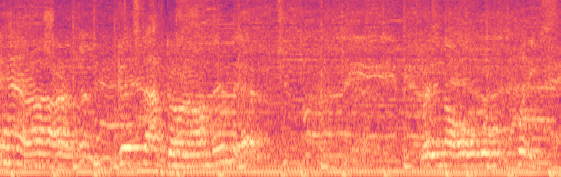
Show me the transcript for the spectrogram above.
Yeah, uh, good stuff going on there. Yeah. Spreading the whole place.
